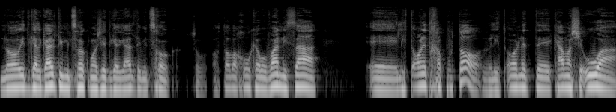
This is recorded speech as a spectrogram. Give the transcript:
לא התגלגלתי מצחוק כמו שהתגלגלתי מצחוק. עכשיו, אותו בחור כמובן ניסה אה, לטעון את חפותו ולטעון את אה, כמה שהוא ה-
